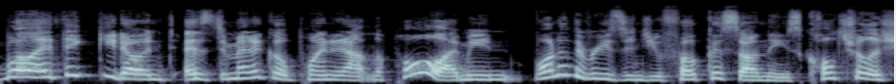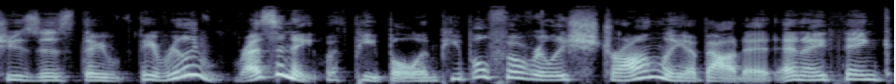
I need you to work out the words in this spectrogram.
Well, I think, you know, as Domenico pointed out in the poll, I mean, one of the reasons you focus on these cultural issues is they, they really resonate with people and people feel really strongly about it. And I think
